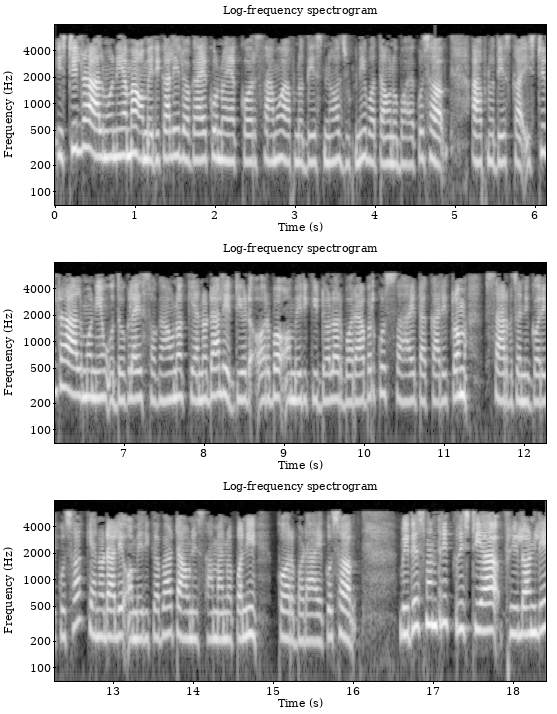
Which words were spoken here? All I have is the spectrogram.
स्टील र आल्मोनियममा अमेरिकाले लगाएको नयाँ कर सामु आफ्नो देश नझुक्ने बताउनु भएको छ। आफ्नो देशका स्टील र आल्मोनियम उद्योगलाई सघाउन क्यानाडाले डेढ़ अर्ब अमेरिकी डलर बराबरको सहायता कार्यक्रम सार्वजनिक गरेको छ। क्यानाडाले अमेरिकाबाट आउने सामानमा पनि कर बढ़ाएको छ। विदेश मन्त्री क्रिस्टिया फ्रीलण्डले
